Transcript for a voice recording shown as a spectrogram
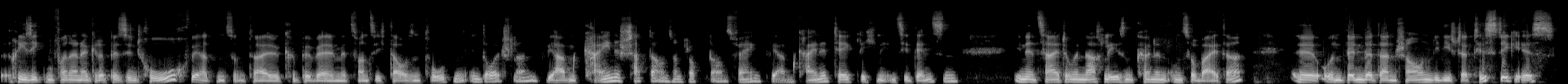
Risiken von einer Grippe sind hoch. Wir hatten zum Teil Grippewellen mit 20.000 Toten in Deutschland. Wir haben keine Shutdowns und Lockdowns verhängt. Wir haben keine täglichen Inzidenzen in den Zeitungen nachlesen können und so weiter. Und wenn wir dann schauen, wie die Statistik ist,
